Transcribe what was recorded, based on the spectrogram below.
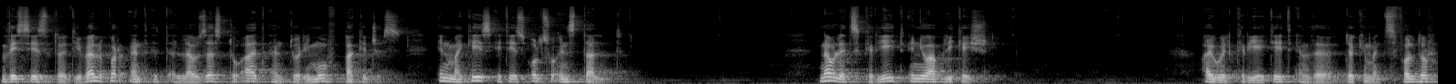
This is the developer and it allows us to add and to remove packages. In my case, it is also installed. Now let's create a new application. I will create it in the Documents folder.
